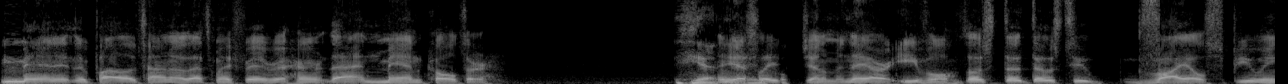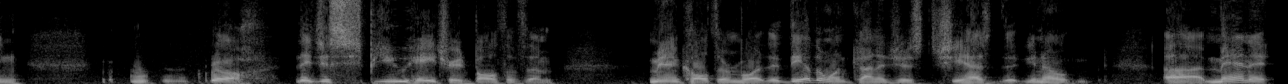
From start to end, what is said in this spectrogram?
Man at Napolitano. That's my favorite. Her, that and Man Coulter. Yeah. And yes, ladies and gentlemen, they are evil. Those th- those two vile, spewing, oh, they just spew hatred. Both of them. Man Coulter more. The, the other one kind of just she has the you know, uh, Manet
